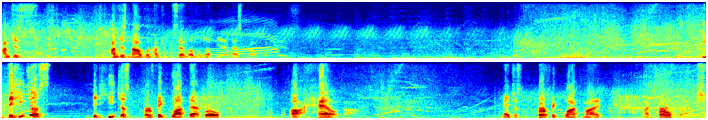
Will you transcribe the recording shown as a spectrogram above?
I'm just... I'm just not 100% leveled up yet. That's probably what it is. Did he just... Did he just perfect block that, bro? Oh, hell no. Man, just perfect blocked my... My Pearl Flash.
